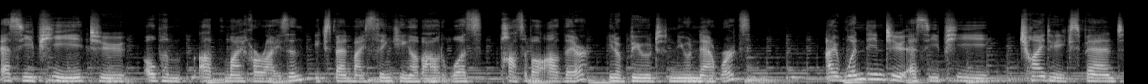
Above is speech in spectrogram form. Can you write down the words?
SEP to open up my horizon, expand my thinking about what's possible out there, you know, build new networks. I went into SEP trying to expand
